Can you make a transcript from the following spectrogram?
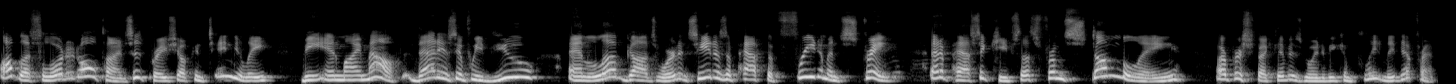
I'll bless the Lord at all times. His praise shall continually be in my mouth. That is, if we view and love God's Word and see it as a path to freedom and strength and a path that keeps us from stumbling, our perspective is going to be completely different.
